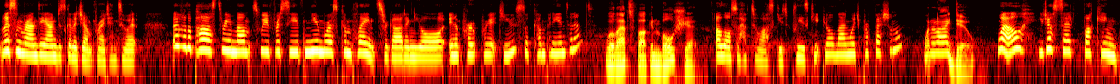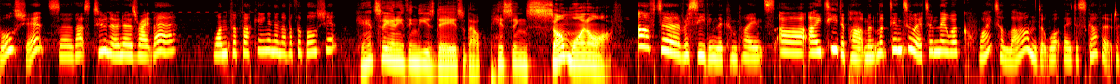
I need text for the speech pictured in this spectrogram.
Listen, Randy, I'm just going to jump right into it. Over the past three months, we've received numerous complaints regarding your inappropriate use of company internet. Well, that's fucking bullshit. I'll also have to ask you to please keep your language professional. What did I do? Well, you just said fucking bullshit, so that's two no nos right there. One for fucking and another for bullshit. Can't say anything these days without pissing someone off. After receiving the complaints, our IT department looked into it and they were quite alarmed at what they discovered.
